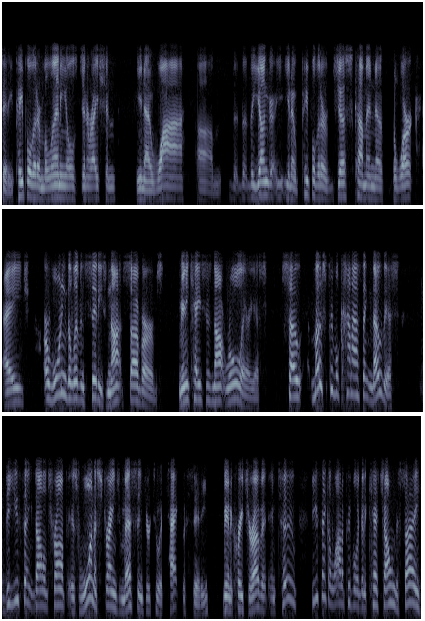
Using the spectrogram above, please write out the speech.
city. People that are millennials, generation, you know, Y, um, the, the, younger, you know, people that are just coming of the work age are wanting to live in cities, not suburbs many cases not rural areas. So most people kind of, I think, know this. Do you think Donald Trump is one a strange messenger to attack the city, being a creature of it, and two, do you think a lot of people are going to catch on to say,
